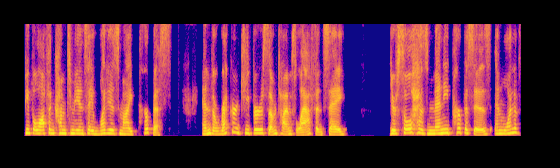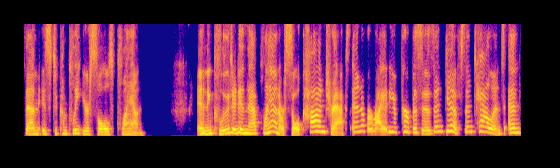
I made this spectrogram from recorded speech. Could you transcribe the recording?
People often come to me and say, What is my purpose? And the record keepers sometimes laugh and say, your soul has many purposes, and one of them is to complete your soul's plan. And included in that plan are soul contracts and a variety of purposes and gifts and talents. And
